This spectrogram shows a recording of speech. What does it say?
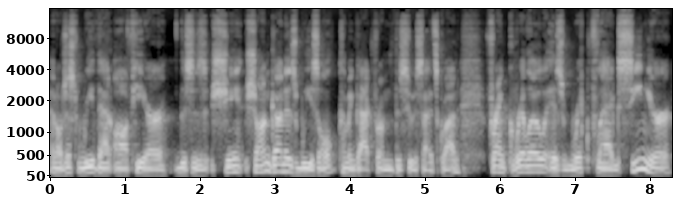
And I'll just read that off here. This is Sean Gunn as Weasel, coming back from the Suicide Squad. Frank Grillo as Rick Flag Sr.,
